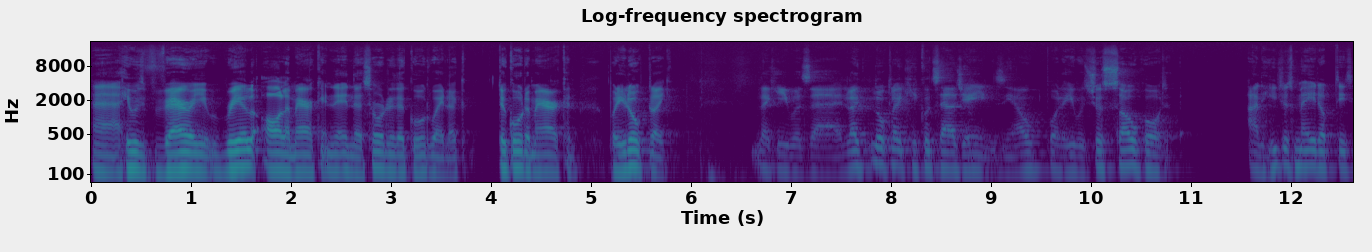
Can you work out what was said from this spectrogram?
Uh, he was very real all American in the sort of the good way, like the good American. But he looked like like he was uh, like looked like he could sell jeans, you know. But he was just so good, and he just made up these.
